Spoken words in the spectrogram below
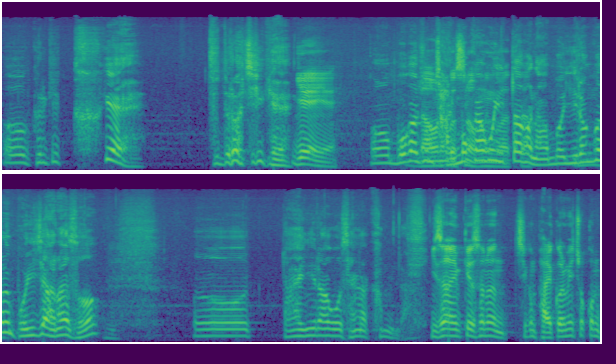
어, 그렇게 크게 두드러지게 예, 예. 어, 뭐가 좀 잘못 가고. 음. 있다거나 뭐 이런 거는 보이지 않아서 어, 다행이라고 생각합니다. 이사님께서는 지금 발걸음이 조금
